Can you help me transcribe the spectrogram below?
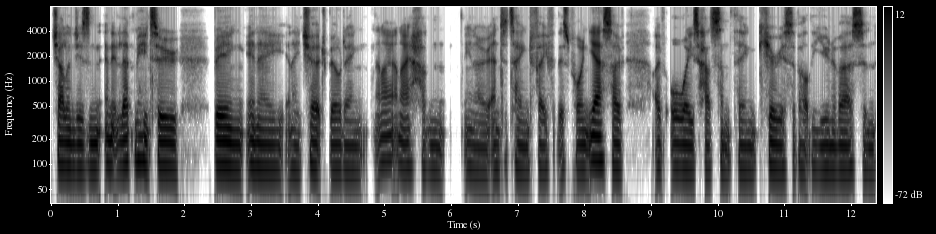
challenges, and, and it led me to being in a in a church building, and I and I hadn't you know entertained faith at this point. Yes, I've I've always had something curious about the universe and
